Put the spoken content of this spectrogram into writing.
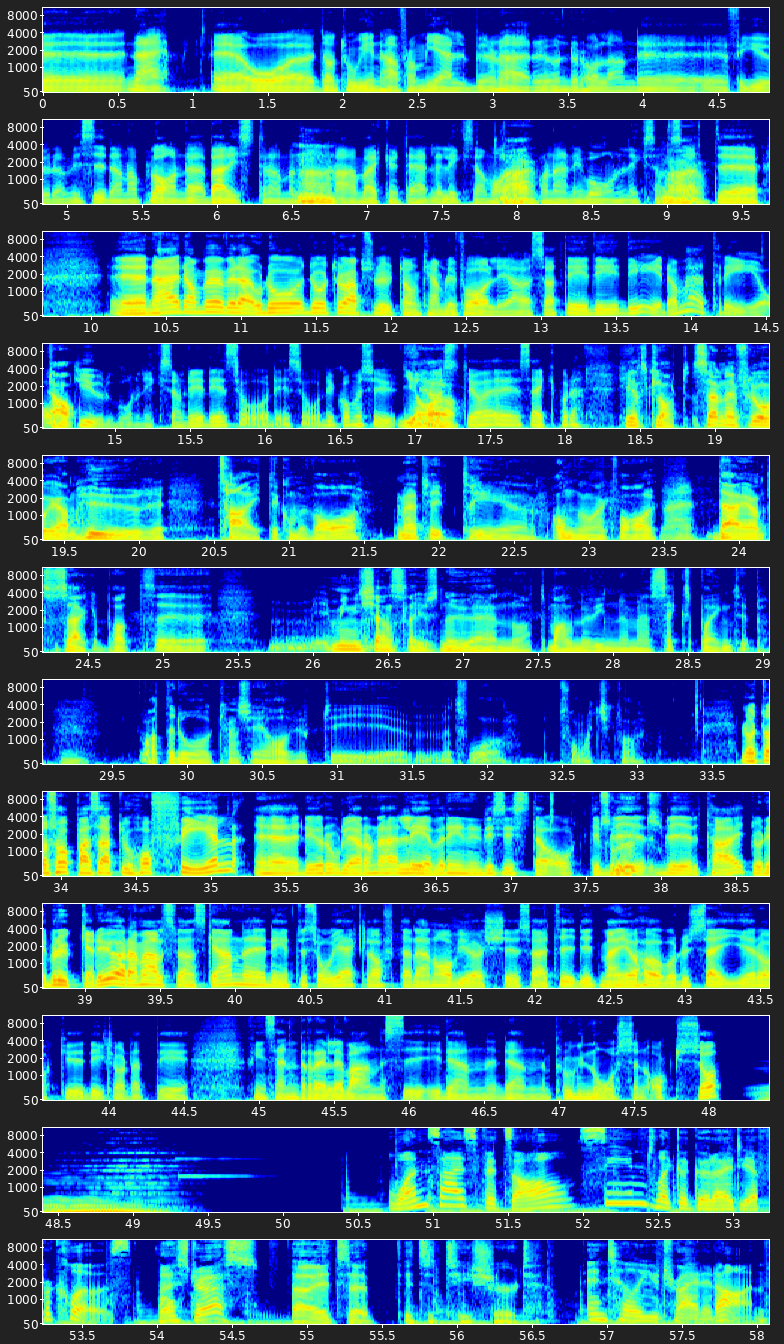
nej. Eh, och de tog in han från Mjällby, den här underhållande eh, figuren vid sidan av plan där, Bergström. Men mm. han, han verkar inte heller liksom hålla nej. på den här nivån liksom. Nej. Så att, eh, nej, de behöver det och då, då tror jag absolut de kan bli farliga. Så att det, det, det är de här tre och ja. Djurgården liksom. Det, det, är så, det är så det kommer se ut ja, i höst. Jag är säker på det. Helt klart. Sen är frågan hur tight det kommer vara med typ tre omgångar kvar. Nej. Där är jag inte så säker på att eh, min känsla just nu är ändå att Malmö vinner med sex poäng typ. Mm. Och att det då kanske är avgjort i, med två, två matcher kvar. Låt oss hoppas att du har fel. Eh, det är roligare om det här lever in i det sista och det blir, blir tight. Och det brukar det göra med Allsvenskan. Eh, det är inte så jäkla ofta den avgörs eh, så här tidigt. Men jag hör vad du säger och det är klart att det finns en relevans i, i den, den prognosen också. One size fits all, seemed like a good idea for clothes. Nice dress. Uh, it's a T-shirt. Until you tried it on.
